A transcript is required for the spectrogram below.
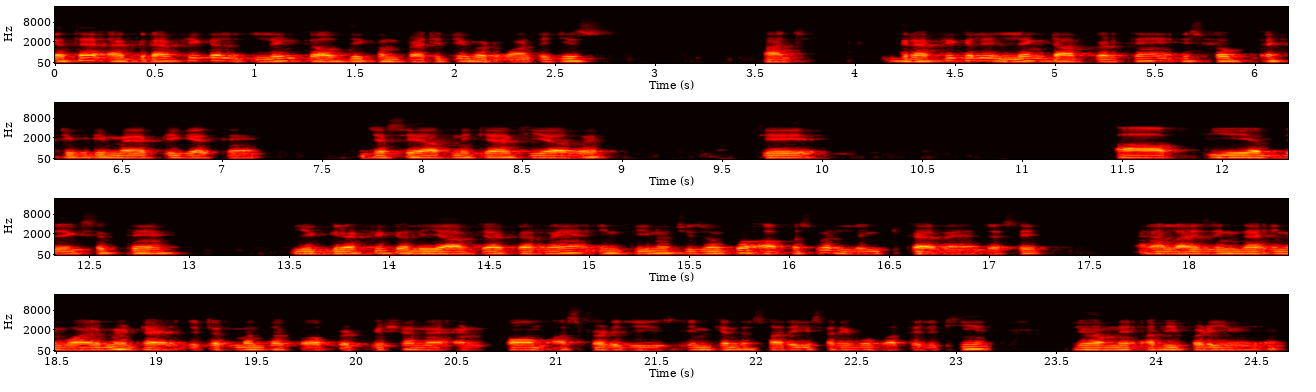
कहते हैं graphical link of the competitive advantages हाँ जी। ग्राफिकली लिंक्ड आप करते हैं, इसको एक्टिविटी मैप भी कहते हैं। जैसे आपने क्या किया हुआ कि आप ये अब देख सकते हैं, ये ग्राफिकली आप क्या कर रहे हैं, इन तीनों चीज़ों को आपस में लिंक कर रहे हैं। जैसे एनालाइजिंग द इन्वायरमेंट है डिटरमन द कॉपरेट मिशन है एंड फॉर्म अ स्ट्रेटजीज इनके अंदर सारी की सारी वो बातें लिखी हैं, जो हमने अभी पढ़ी हुई हैं।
